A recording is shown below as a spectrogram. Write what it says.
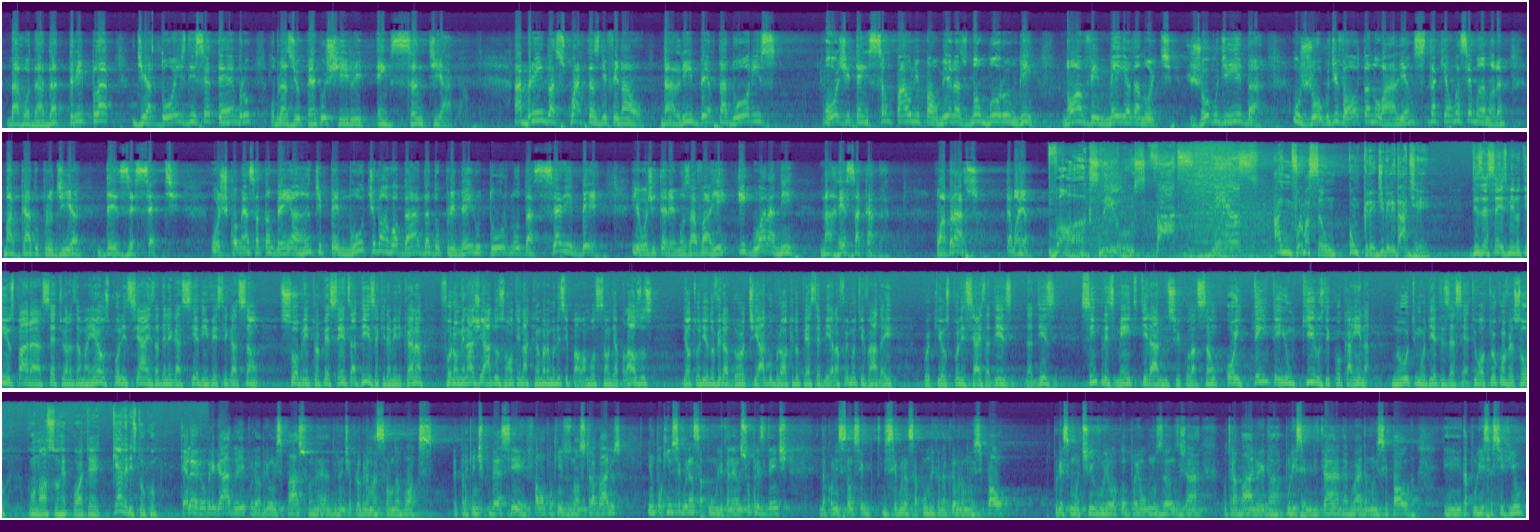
Da rodada tripla, dia 2 de setembro, o Brasil pega o Chile em Santiago. Abrindo as quartas de final da Libertadores, hoje tem São Paulo e Palmeiras no Morumbi, nove e meia da noite jogo de ida. O jogo de volta no Allianz daqui a uma semana, né? Marcado para o dia 17. Hoje começa também a antepenúltima rodada do primeiro turno da Série B. E hoje teremos Havaí e Guarani na ressacada. Um abraço, até amanhã. Vox News. Fox News. A informação com credibilidade. 16 minutinhos para 7 horas da manhã, os policiais da Delegacia de Investigação sobre Entorpecentes, a DIS aqui da Americana, foram homenageados ontem na Câmara Municipal. A moção de aplausos de autoria do vereador Tiago Brock do PSDB. Ela foi motivada aí porque os policiais da DIS, da DIS simplesmente tiraram de circulação 81 quilos de cocaína no último dia 17. O autor conversou com o nosso repórter Keller Estocco. Keller, obrigado aí por abrir um espaço né, durante a programação da Vox para que a gente pudesse falar um pouquinho dos nossos trabalhos e um pouquinho de segurança pública. Né? Eu sou presidente da Comissão de Segurança Pública da Câmara Municipal. Por esse motivo, eu acompanho há alguns anos já o trabalho da Polícia Militar, da Guarda Municipal e da Polícia Civil.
